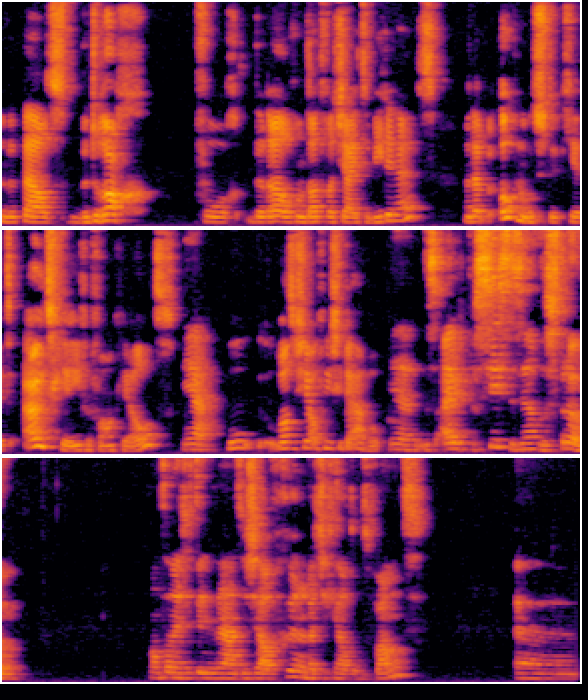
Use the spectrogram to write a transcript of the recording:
een bepaald bedrag voor de ruil van dat wat jij te bieden hebt. Maar dan heb je ook nog een stukje het uitgeven van geld. Ja. Hoe, wat is jouw visie daarop? ja, dat is eigenlijk precies dezelfde stroom. Want dan is het inderdaad jezelf gunnen dat je geld ontvangt. Ehm,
